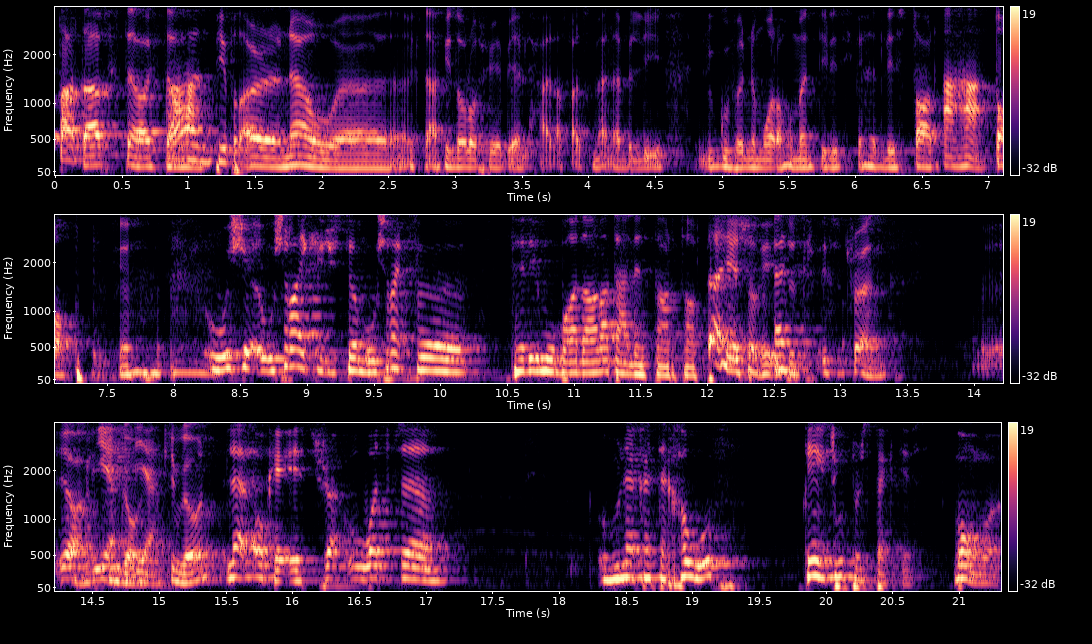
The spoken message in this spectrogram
startups et cetera et cetera آه. people are now تعرف يدوروا شوية بها الحالة. قال سمعنا باللي ال gouvernement راهم intéressés في هاد les startups. وش وش رأيك justement؟ وش رأيك في في هذه المبادرات على ال startup لا هي شوف it's trend yeah keep going yeah. keep going لا okay it's what's هناك تخوف كاين two perspectives bon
